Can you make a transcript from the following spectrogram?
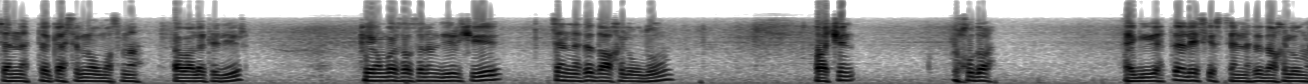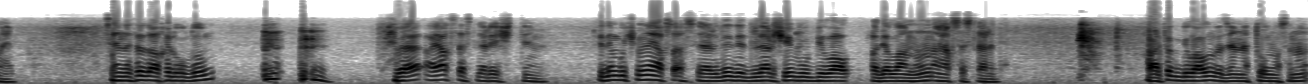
cənnətdə qəsrin olmasına dəvalət edir. Peyğəmbər s.ə.v deyir ki, cənnətə daxil oldum. Lakin yuxuda həqiqətdə hələ heç kəs cənnətə daxil olmayıb. Cənnətə daxil oldum və ayaq səsləri eşitdim. Dedim, bu kimin ayaq səsləridir? Dedilər ki, bu Bilal radiyallahu ayaq səsləridir. Artıq Bilalın da cənnətdə olmasına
